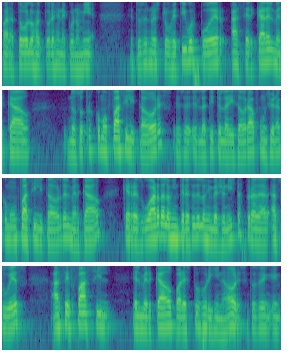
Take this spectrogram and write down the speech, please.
para todos los actores en economía. Entonces nuestro objetivo es poder acercar el mercado nosotros como facilitadores, la titularizadora funciona como un facilitador del mercado que resguarda los intereses de los inversionistas, pero a, su vez hace fácil el mercado para estos originadores. Entonces,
